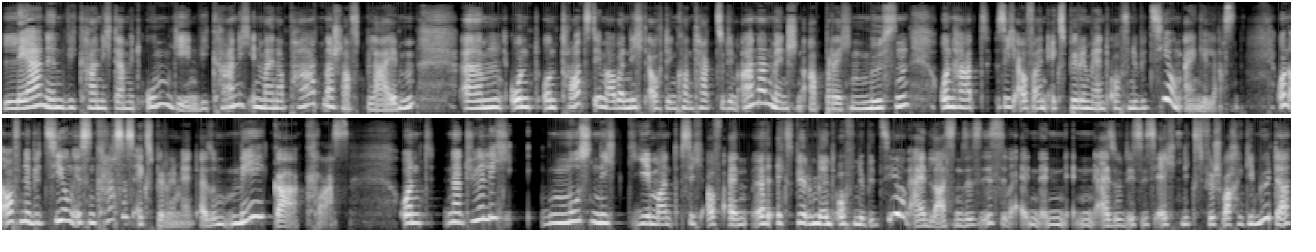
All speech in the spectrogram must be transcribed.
lernen, wie kann ich damit umgehen, wie kann ich in meiner Partnerschaft bleiben ähm, und, und trotzdem aber nicht auch den Kontakt zu dem anderen Menschen abbrechen müssen und hat sich auf ein Experiment offene Beziehung eingelassen. Und offene Beziehung ist ein krasses Experiment, also mega krass. Und natürlich muss nicht jemand sich auf ein äh, Experiment offene Beziehung einlassen. Das ist also das ist echt nichts für schwache Gemüter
